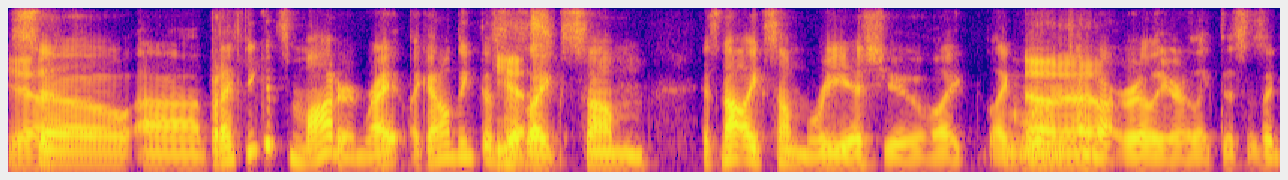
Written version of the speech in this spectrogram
Yeah. So, uh, but I think it's modern, right? Like, I don't think this yes. is like some. It's not like some reissue, like like no, we were no, talking no. about earlier. Like this is a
